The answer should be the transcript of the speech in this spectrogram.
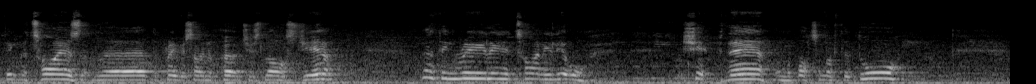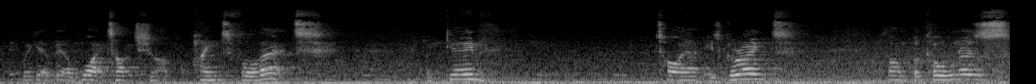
I think the tyres that the, the previous owner purchased last year. Nothing really, a tiny little chip there on the bottom of the door. We get a bit of white touch paint for that. Again, tyre is great bumper corners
